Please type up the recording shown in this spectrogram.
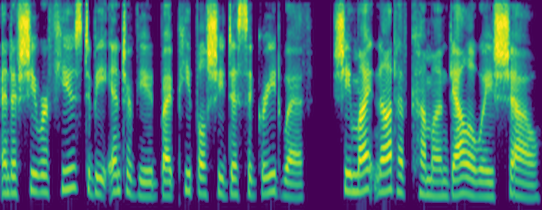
and if she refused to be interviewed by people she disagreed with, she might not have come on Galloway's show.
